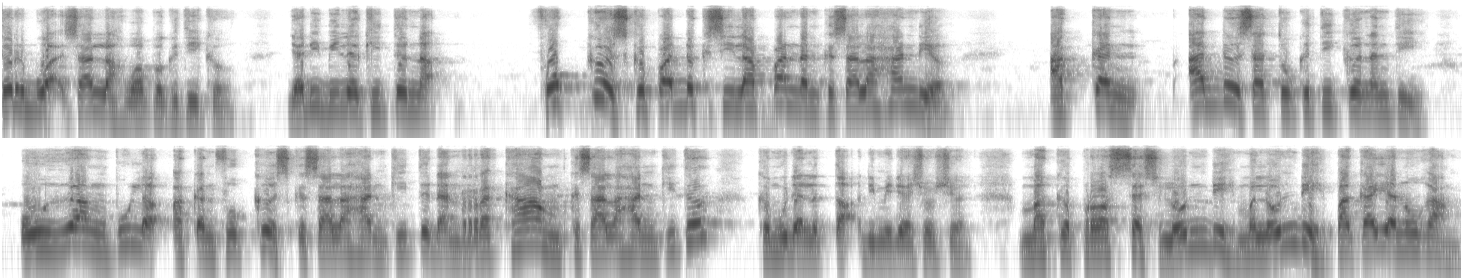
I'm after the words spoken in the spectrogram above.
terbuat salah beberapa ketika. Jadi bila kita nak fokus kepada kesilapan dan kesalahan dia, akan ada satu ketika nanti orang pula akan fokus kesalahan kita dan rekam kesalahan kita kemudian letak di media sosial. Maka proses londih melondih pakaian orang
